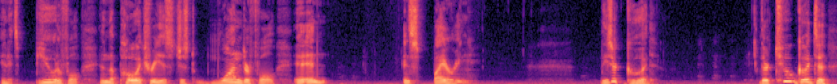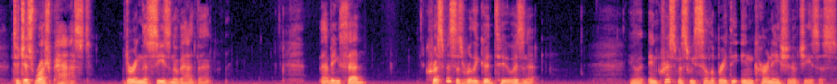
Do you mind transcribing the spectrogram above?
and it's beautiful. And the poetry is just wonderful and inspiring. These are good. They're too good to, to just rush past during this season of Advent that being said, Christmas is really good too, isn't it? You know, in Christmas, we celebrate the incarnation of Jesus.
